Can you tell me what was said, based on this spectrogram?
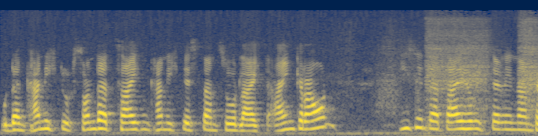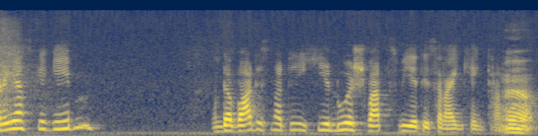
Und dann kann ich durch Sonderzeichen kann ich das dann so leicht eingrauen. Diese Datei habe ich dann in Andreas gegeben. Und da war das natürlich hier nur schwarz, wie er das reingehängt hat. Ja.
